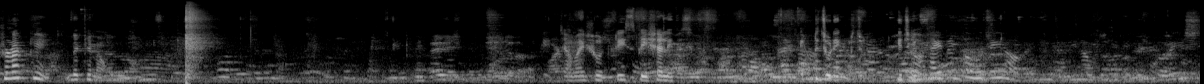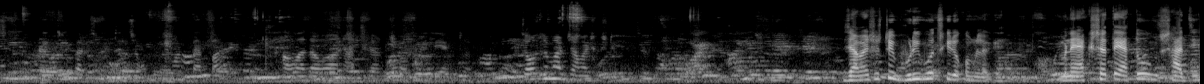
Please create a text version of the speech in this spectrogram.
সোনাক্ষী দেখে নাও। জামাই ষষ্ঠী স্পেশাল এপিসোড একটু জোরে একটু জোরে কিছু। এক্সাইটেড তো হতেই হবে। জানি না করে এসেছি দেখতেই পাচ্ছি একটা জমজমাট ব্যাপার খাওয়া দাওয়া নাচ গান মিলে একটা জমজমাট জামাই ষষ্ঠী জামাই ষষ্ঠী ভুড়ি ভোজ কীরকম লাগে? মানে একসাথে এত সাজে?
